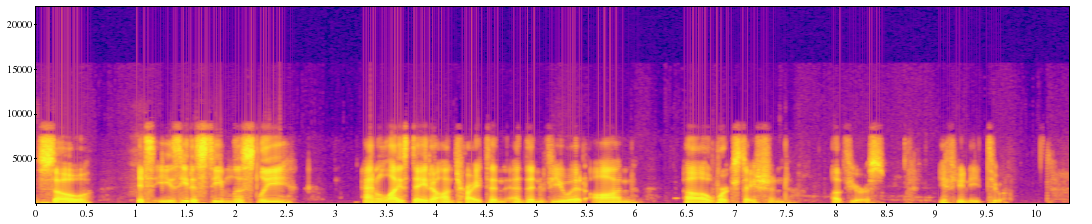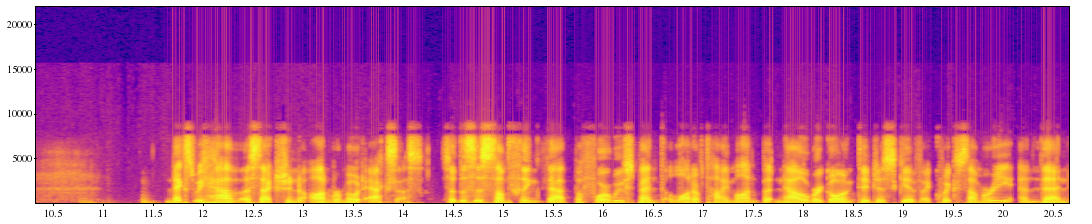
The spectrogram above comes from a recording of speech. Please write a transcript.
So it's easy to seamlessly analyze data on Triton and then view it on a workstation of yours if you need to. Next, we have a section on remote access. So this is something that before we've spent a lot of time on, but now we're going to just give a quick summary, and then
